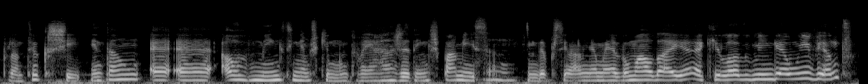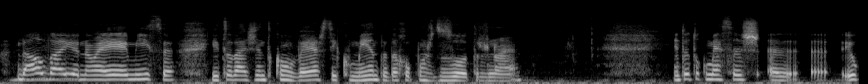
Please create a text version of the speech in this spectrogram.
Pronto, eu cresci. Então, é, ao domingo tínhamos que ir muito bem arranjadinhos para a missa. Uhum. Ainda por cima, a minha mãe é de uma aldeia, aquilo ao domingo é um evento uhum. da aldeia, não é? É a missa. E toda a gente conversa e comenta da roupa uns dos outros, não é? Então tu começas a, a, eu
